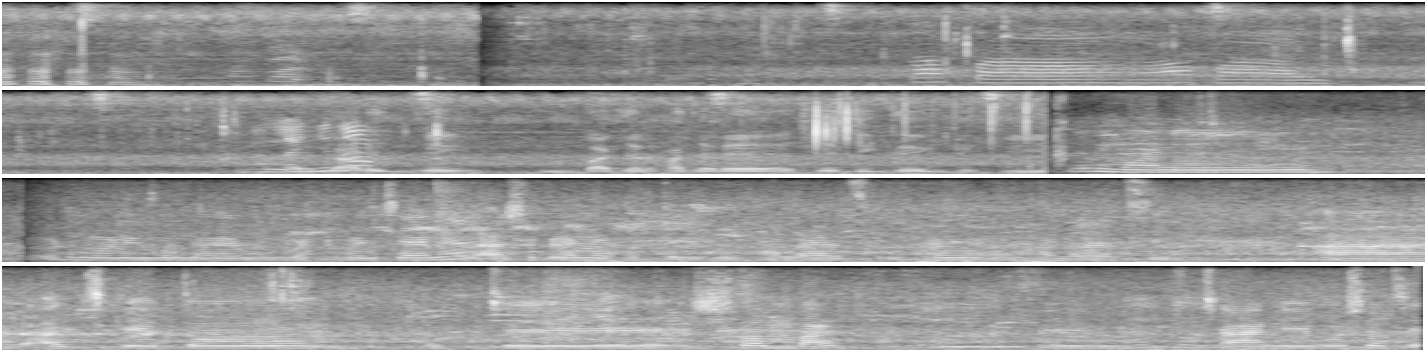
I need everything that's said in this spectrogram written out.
গাড়ির যে বাজার ফাজারে যেদিক যেদিক ঢুকি গুড মর্নিং গুড মর্নিং বন্ধুরা বর্তমান চ্যানেল আশা করি আমরা প্রত্যেকে খুব ভালো আছি আমি ভালো আছি। আর আজকে তো হচ্ছে সোমবার চা নিয়ে বসেছে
